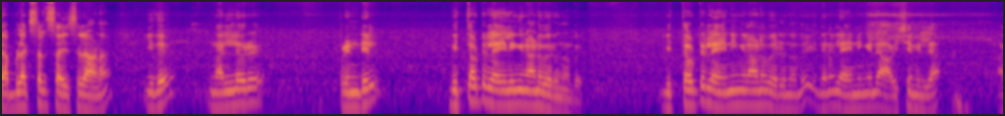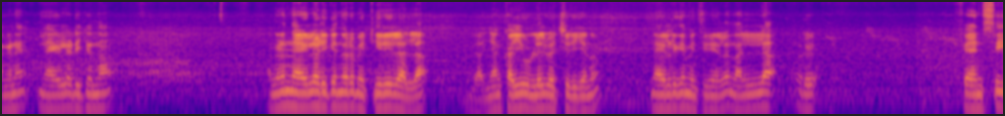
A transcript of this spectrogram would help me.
ഡബിൾ എക്സൽ സൈസിലാണ്. ഇത് നല്ലൊരു പ്രിന്റിൽ വിത്തൗട്ട് ലൈനിങ്ങിനാണ് വരുന്നത്. വിത്തൗട്ട് ലൈനിങ്ങിലാണ് വരുന്നത്. ഇതിന് ലൈനിങ്ങിന്റെ ആവശ്യമില്ല. അങ്ങനെ നെയിലടിക്കുന്ന അങ്ങനെ നെയിലടിക്കുന്ന ഒരു മെറ്റീരിയൽ അല്ല. ഞാൻ കൈ ഉള്ളിൽ വെച്ചിരിക്കുന്നു. നെയിലടിക്കുന്ന മെറ്റീരിയൽ നല്ല ഒരു ഫാൻസി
